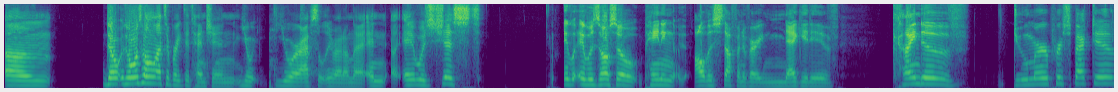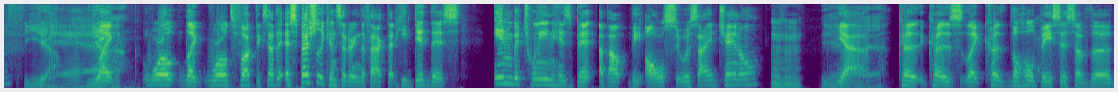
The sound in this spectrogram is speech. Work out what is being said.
um, there there wasn't a lot to break the tension. You you are absolutely right on that, and uh, it was just. It, it was also painting all this stuff in a very negative, kind of doomer perspective Yeah. Yeah. like world like world's fucked except especially considering the fact that he did this in between his bit about the all suicide channel mm-hmm yeah. cause, cause like cause the whole basis of the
